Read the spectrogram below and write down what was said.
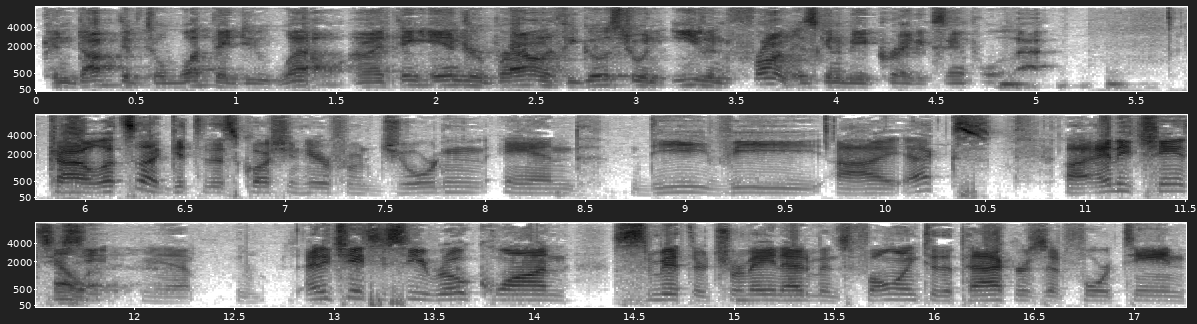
conductive to what they do well. And I think Andrew Brown, if he goes to an even front, is going to be a great example of that. Kyle, let's uh, get to this question here from Jordan and DVIX. Uh, any chance you see? Yeah, any chance you see Roquan Smith or Tremaine Edmunds falling to the Packers at 14?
